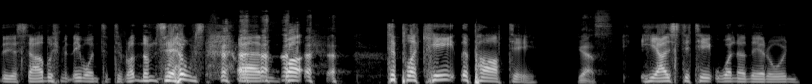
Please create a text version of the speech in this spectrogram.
the establishment; they wanted to run themselves. Um, but to placate the party, yes. He has to take one of their own.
